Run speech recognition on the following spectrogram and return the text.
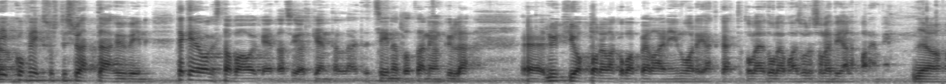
Liikkuu fiksusti, syöttää hyvin, tekee oikeastaan vaan oikeita asioita kentällä. Et, et siinä tota, niin on kyllä nyt jo todella kova pelaaja, niin nuori jätkä, että tulee tulevaisuudessa ole vielä parempi. Joo.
